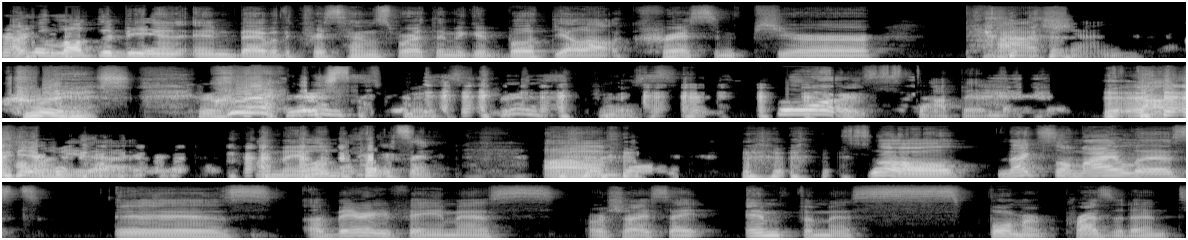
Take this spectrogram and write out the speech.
I would love to be in, in bed with Chris Hemsworth and we could both yell out Chris in pure passion. Chris, Chris, Chris. Chris, Chris, Chris, Chris. Thor, stop it. Stop calling me that. I'm my own person. Um, so next on my list is a very famous, or should I say, infamous former president,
